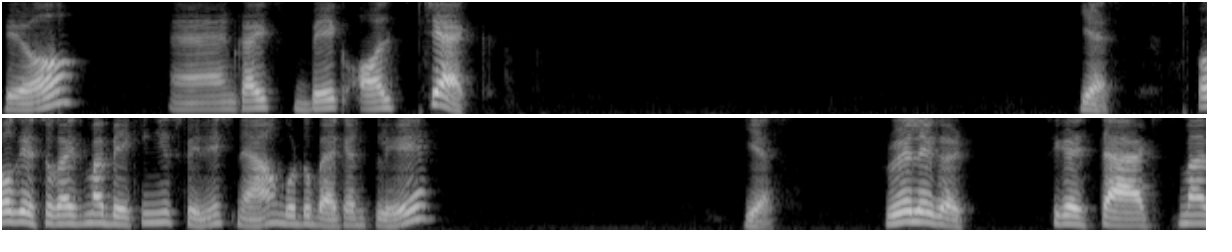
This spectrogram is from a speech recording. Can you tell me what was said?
here. And guys bake all check. Yes. Okay so guys my baking is finished now. Go to back and play. Yes. Really good. See guys that's my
